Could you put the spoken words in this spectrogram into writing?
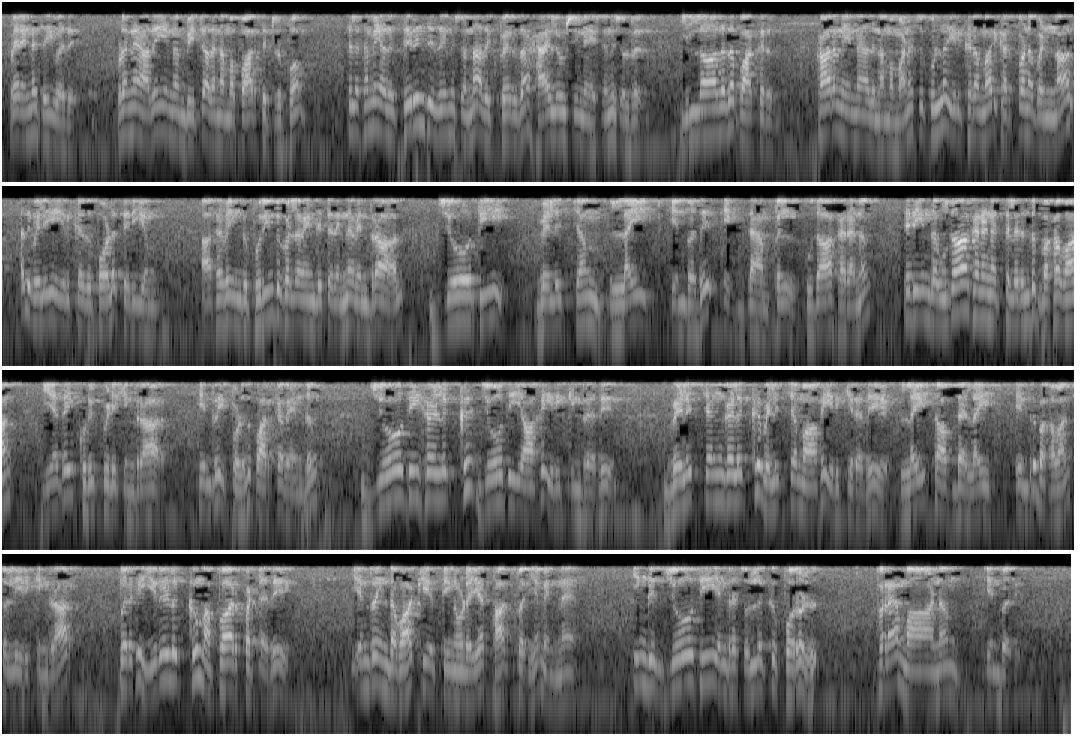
வேற என்ன செய்வது? உடனே அதையும் நம்பிட்டு அதை நம்ம பார்த்துட்டு இருப்போம் சில சமயம் அது தெரிஞ்சதுன்னு சொன்னால் அதுக்கு பேர் தான் ஹாலூசினேஷன் சொல்றது. இல்லாததை பார்க்கறது. காரணம் என்ன? அது நம்ம மனசுக்குள்ள இருக்கிற மாதிரி கற்பனை பண்ணால் அது வெளியே இருக்கிறது போல தெரியும். ஆகவே இங்கு புரிந்து கொள்ள வேண்டியது என்னவென்றால் ஜோதி வெளிச்சம் லைட் என்பது எக்ஸாம்பிள் உதாகரணம். சரி இந்த உதாகரணத்திலிருந்து பகவான் எதை குறிப்பிடுகின்றார் என்று இப்பொழுது பார்க்க வேண்டும். ஜோதிகளுக்கு ஜோதியாக இருக்கின்றது. வெளிச்சங்களுக்கு வெளிச்சமாக இருக்கிறது. லைட் ஆஃப் த லைட் என்று பகவான் சொல்லி இருக்கின்றார். பிறகு இருளுக்கும் அப்பாற்பட்டது என்ற இந்த வாக்கியத்தினுடைய தாற்பயம் என்ன? இங்கு ஜோதி என்ற சொல்லுக்கு பொருள் பிரமாணம் என்பது.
